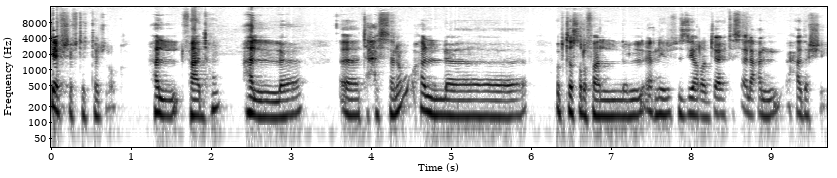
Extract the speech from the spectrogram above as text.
كيف شفت التجربة؟ هل فادهم؟ هل آه، تحسنوا؟ هل آه، بتصرف يعني في الزيارة الجاية تسأل عن هذا الشيء؟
